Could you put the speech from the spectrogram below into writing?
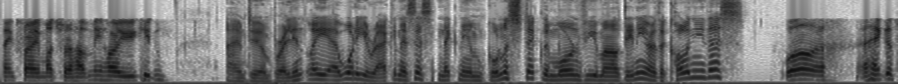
Thanks very much for having me. How are you keeping? I'm doing brilliantly. Uh, what do you reckon? Is this nickname going to stick, the Mourneview Maldini? Are they calling you this? Well, I think it's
